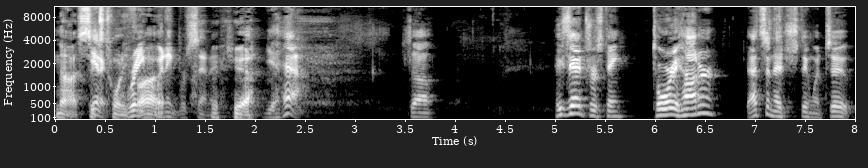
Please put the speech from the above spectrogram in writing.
no. He had a twenty great winning percentage. Yeah. Yeah. So he's interesting. Torii Hunter, that's an interesting one too.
